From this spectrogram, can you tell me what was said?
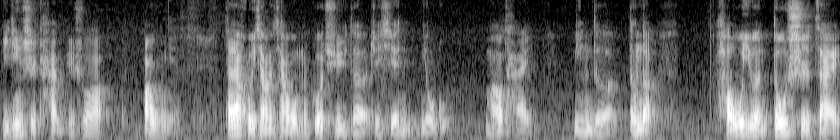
一定是看比如说二五年。大家回想一下，我们过去的这些牛股，茅台、宁德等等，毫无疑问都是在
